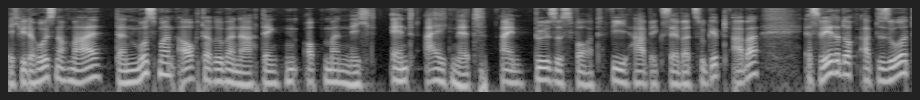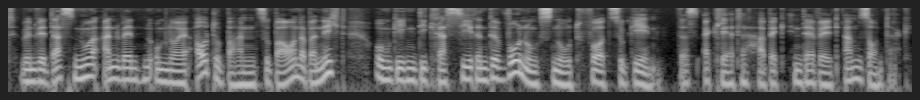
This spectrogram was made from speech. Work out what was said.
Ich wiederhole es nochmal, dann muss man auch darüber nachdenken, ob man nicht enteignet. Ein böses Wort, wie Habeck selber zugibt. Aber es wäre doch absurd, wenn wir das nur anwenden, um neue Autobahnen zu bauen, aber nicht, um gegen die grassierende Wohnungsnot vorzugehen. Das erklärte Habeck in der Welt am Sonntag.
